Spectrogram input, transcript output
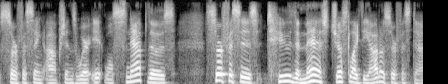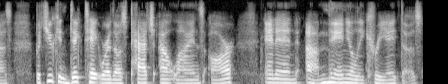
surfacing options where it will snap those surfaces to the mesh just like the auto surface does. But you can dictate where those patch outlines are, and then uh, manually create those.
